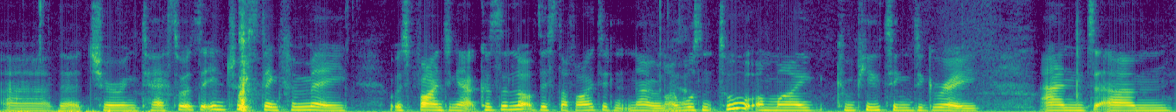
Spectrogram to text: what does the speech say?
uh, the Turing test. So it's interesting for me was finding out because a lot of this stuff I didn't know and I wasn't taught on my computing degree, and. Um,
